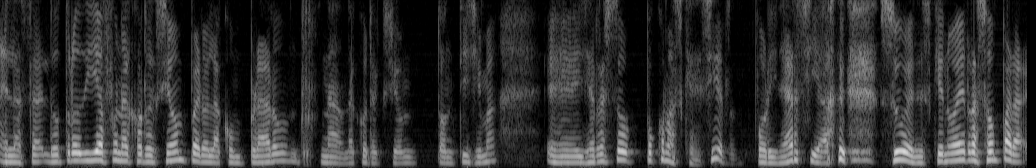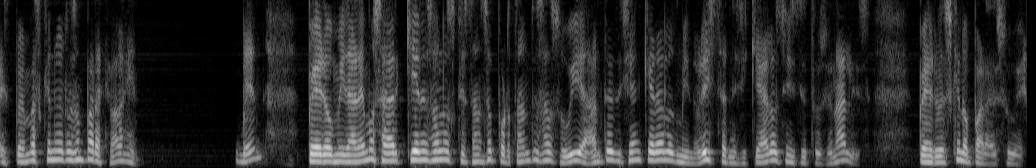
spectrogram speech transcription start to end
El, el, otro día fue una corrección, pero la compraron, nada, una corrección tontísima. Eh, y el resto, poco más que decir. Por inercia suben. Es que no hay razón para. El problema es que no hay razón para que bajen. ¿Ven? Pero miraremos a ver quiénes son los que están soportando esa subida. Antes decían que eran los minoristas, ni siquiera los institucionales. Pero es que no para de subir.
